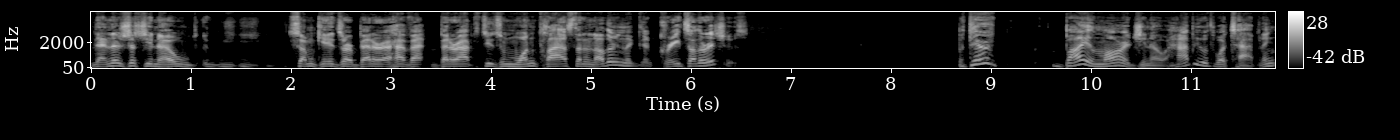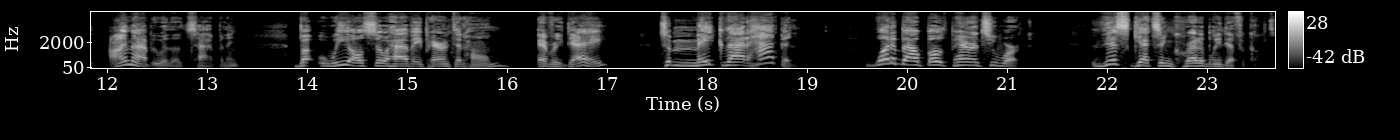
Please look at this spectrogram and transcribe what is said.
Then there's just, you know, some kids are better, have better aptitudes in one class than another, and it creates other issues. But they're, by and large, you know, happy with what's happening. I'm happy with what's happening. But we also have a parent at home every day to make that happen. What about both parents who work? This gets incredibly difficult.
